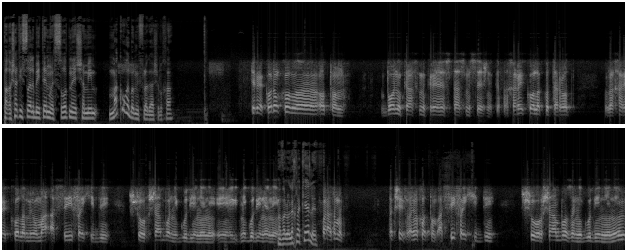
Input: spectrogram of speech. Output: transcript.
פרשת ישראל ביתנו, עשרות נאשמים. מה קורה במפלגה שלך? תראה, קודם כל, אה, עוד פעם, בוא ניקח מקרה סטס מיסז'ניקוב. אחרי כל הכותרות ואחרי כל המהומה, הסעיף היחידי שהורשע בו ניגוד ענייני- אה, ניגוד עניינים. אבל הולך לכלא. תקשיב, אני אומר לך עוד פעם, הסעיף היחידי שהוא הורשע בו זה ניגוד עניינים,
